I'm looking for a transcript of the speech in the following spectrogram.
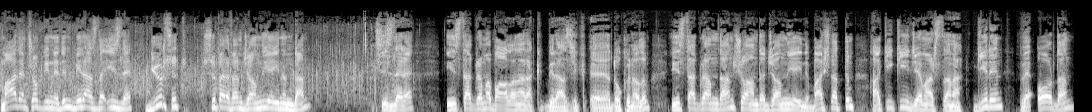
Madem çok dinledin biraz da izle. Gürsüt Süper FM canlı yayınından sizlere Instagram'a bağlanarak birazcık e, dokunalım. Instagram'dan şu anda canlı yayını başlattım. Hakiki Cem Arslan'a girin ve oradan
